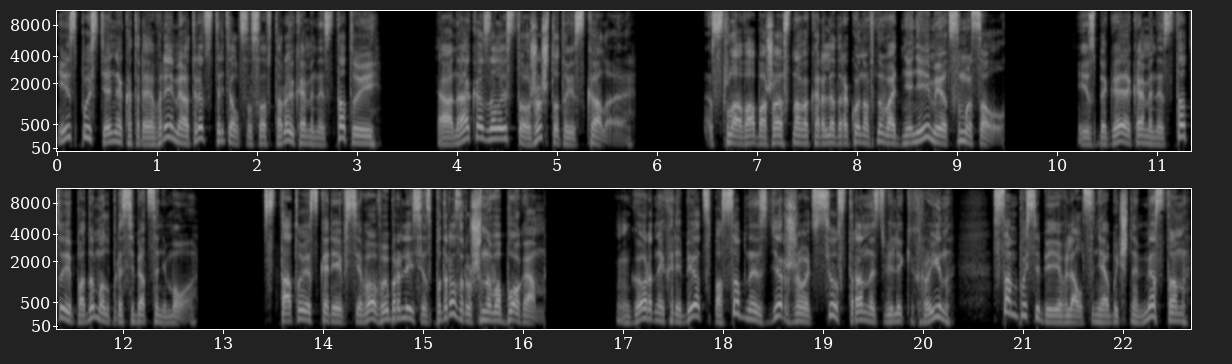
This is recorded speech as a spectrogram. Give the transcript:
и спустя некоторое время отряд встретился со второй каменной статуей. Она, оказалось, тоже что-то искала. Слова божественного короля драконов наводнения имеют смысл. Избегая каменной статуи, подумал про себя Цанимо. Статуи, скорее всего, выбрались из-под разрушенного богом. Горный хребет, способный сдерживать всю странность великих руин, сам по себе являлся необычным местом,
